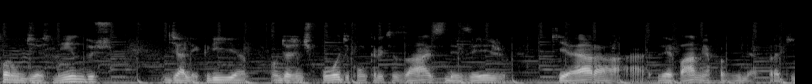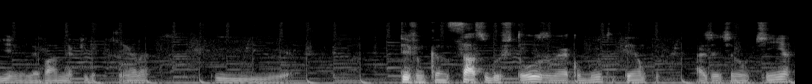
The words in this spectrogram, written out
Foram dias lindos, de alegria, onde a gente pôde concretizar esse desejo que era levar minha família para Disney, levar minha filha pequena e teve um cansaço gostoso, né? Com muito tempo a gente não tinha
